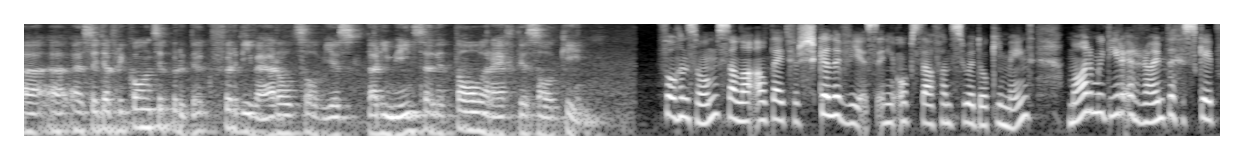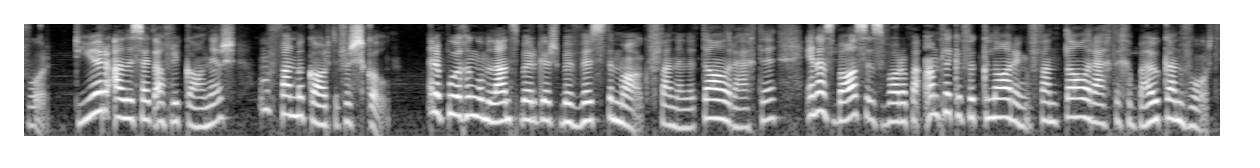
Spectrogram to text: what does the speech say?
'n 'n Suid-Afrikaanse produk vir die wêreld sal wees dat die mense hulle taalregte sal ken. Volgens hom sal daar altyd verskille wees in die opstel van so 'n dokument, maar moet hier 'n ruimte geskep word deur alle Suid-Afrikaners om van mekaar te verskil in 'n poging om landsburgers bewus te maak van hulle taalregte en as basis waarop 'n amptelike verklaring van taalregte gebou kan word,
